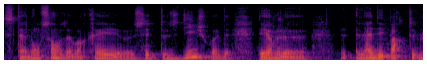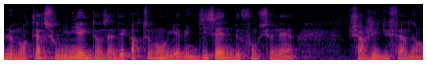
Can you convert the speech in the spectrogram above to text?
c'est un non-sens d'avoir créé euh, cette SDIGE. D'ailleurs, l'un des parlementaires soulignait que dans un département où il y avait une dizaine de fonctionnaires chargés du faire euh,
